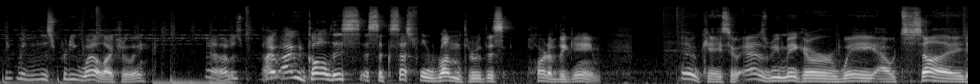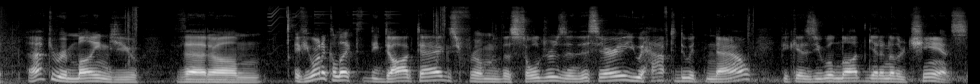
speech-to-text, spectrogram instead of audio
I think we did this pretty well, actually. Yeah, that was, I, I would call this a successful run through this part of the game. Okay, so as we make our way outside, I have to remind you that um, if you want to collect the dog tags from the soldiers in this area, you have to do it now, because you will not get another chance.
